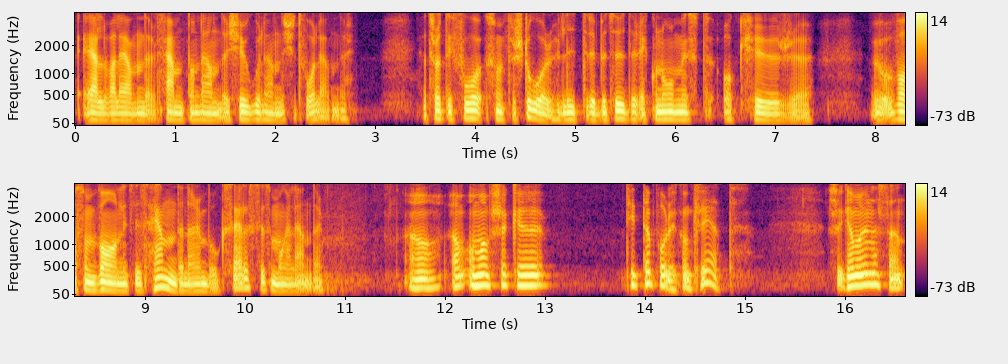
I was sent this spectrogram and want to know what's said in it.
11 länder, 15 länder, 20 länder, 22 länder. Jag tror att det är få som förstår hur lite det betyder ekonomiskt och hur, eh, vad som vanligtvis händer när en bok säljs till så många länder. Ja, om om man försöker titta på det konkret så kan man ju nästan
